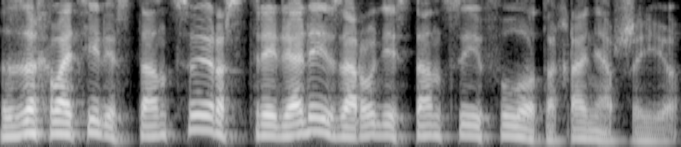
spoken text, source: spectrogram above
захватили станцию и расстреляли из орудий станции флот, охранявший ее.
